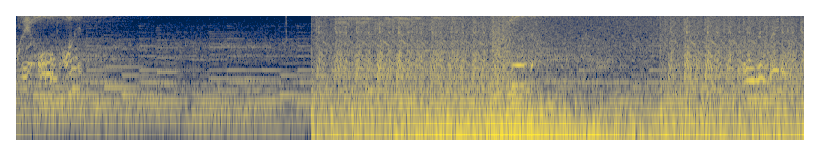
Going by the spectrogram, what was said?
We're all on it. Shield. Orders ready.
